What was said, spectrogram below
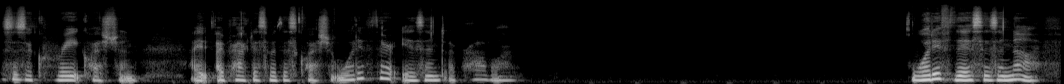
This is a great question. I, I practice with this question What if there isn't a problem? What if this is enough?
